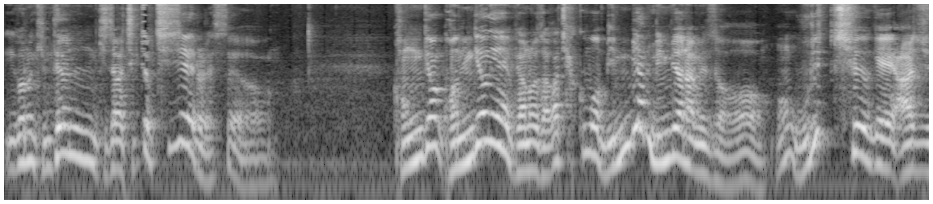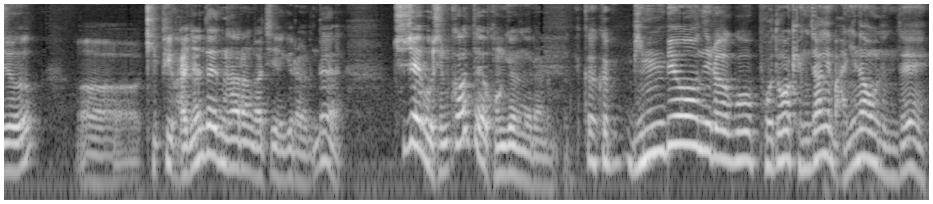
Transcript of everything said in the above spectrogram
이거는 김태현 기자가 직접 취재를 했어요. 권경 권경의 변호사가 자꾸 뭐 민변 민변하면서 어? 우리 측에 아주 어, 깊이 관련된 사람 같이 얘기를 하는데 취재해 보시면 것 같아요 권경이라는 분. 그러니까 그 민변이라고 보도가 굉장히 많이 나오는데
